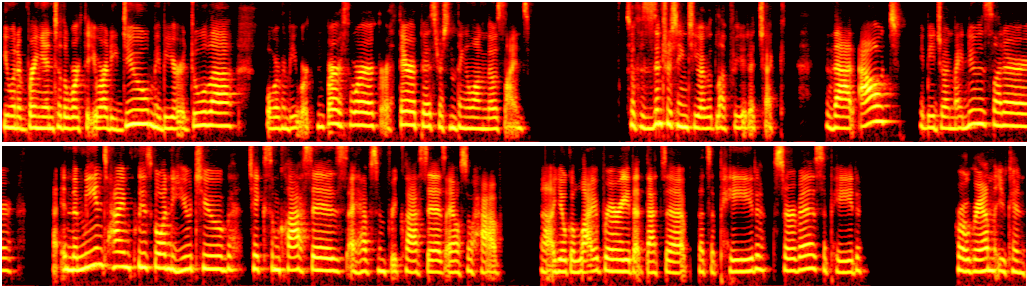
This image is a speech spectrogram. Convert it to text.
you want to bring into the work that you already do. Maybe you're a doula or maybe you work in birth work or a therapist or something along those lines. So if this is interesting to you, I would love for you to check that out. Maybe join my newsletter. Uh, in the meantime, please go onto YouTube, take some classes. I have some free classes. I also have a yoga library that that's a that's a paid service, a paid program that you can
